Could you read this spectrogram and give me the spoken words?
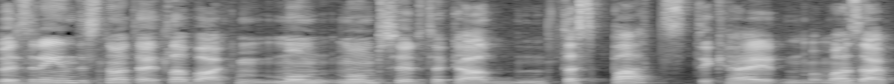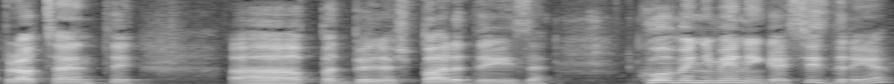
bez rindas noteikti labāk. Mums, mums ir kā tas pats, tikai mazāk procenti, uh, pat biļešu paradīze. Ko viņi vienīgais izdarīja?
